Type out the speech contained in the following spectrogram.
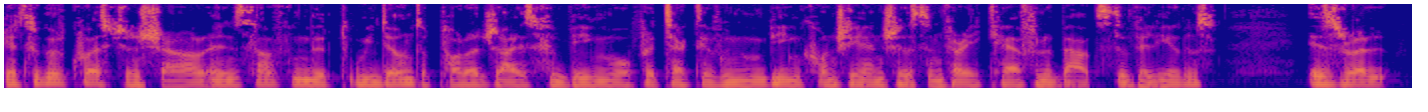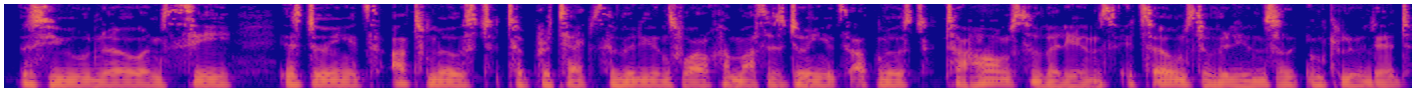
It's a good question, Sharon, and it's something that we don't apologize for being more protective and being conscientious and very careful about civilians. Israel, as you know and see, is doing its utmost to protect civilians while Hamas is doing its utmost to harm civilians, its own civilians included.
